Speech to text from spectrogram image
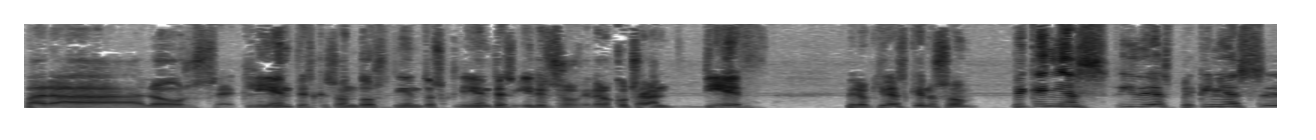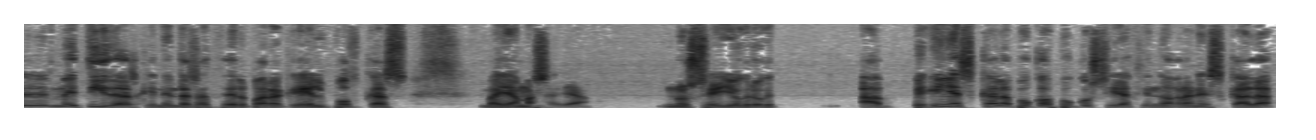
para los eh, clientes, que son 200 clientes, y de esos lo escucharán 10. Pero quieras que no son pequeñas ideas, pequeñas eh, metidas que intentas hacer para que el podcast vaya más allá. No sé, yo creo que a pequeña escala, poco a poco, se irá haciendo a gran escala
